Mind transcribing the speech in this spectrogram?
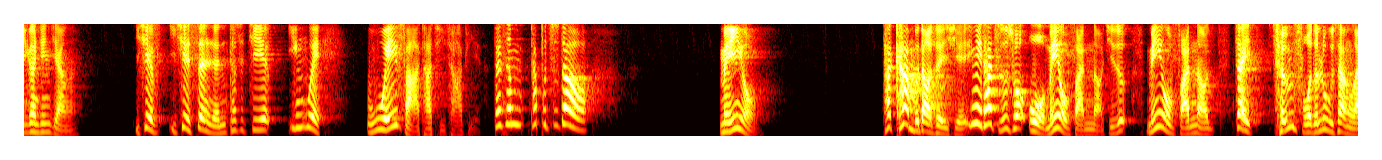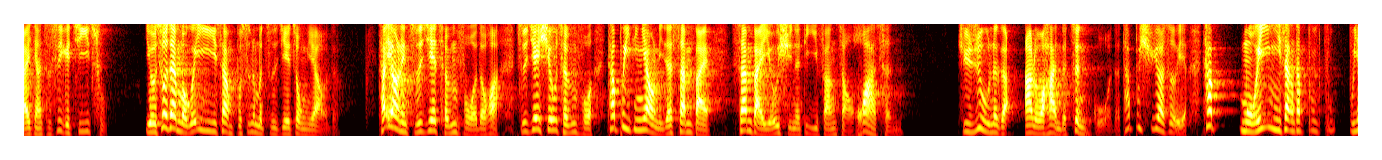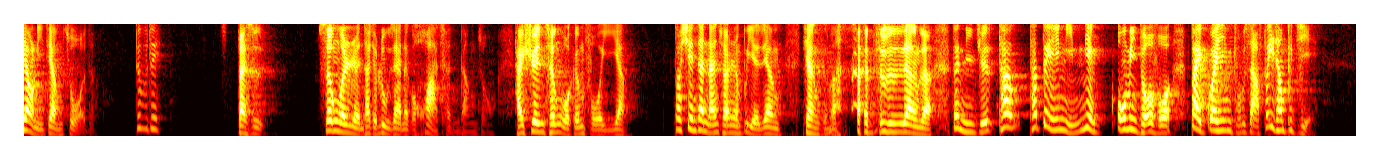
金刚经讲啊，一切一切圣人，他是皆因为无为法，他起差别的，但是他他不知道，没有，他看不到这些，因为他只是说我没有烦恼，其实没有烦恼，在成佛的路上来讲，只是一个基础，有时候在某个意义上不是那么直接重要的。他要你直接成佛的话，直接修成佛，他不一定要你在三百三百游巡的地方找化成，去入那个阿罗汉的正果的，他不需要这样。他某个意义上，他不不不要你这样做的，对不对？但是声闻人他就入在那个化成当中，还宣称我跟佛一样。到现在南传人不也这样这样子吗？是不是这样子？但你觉得他他对于你念阿弥陀佛、拜观音菩萨非常不解。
